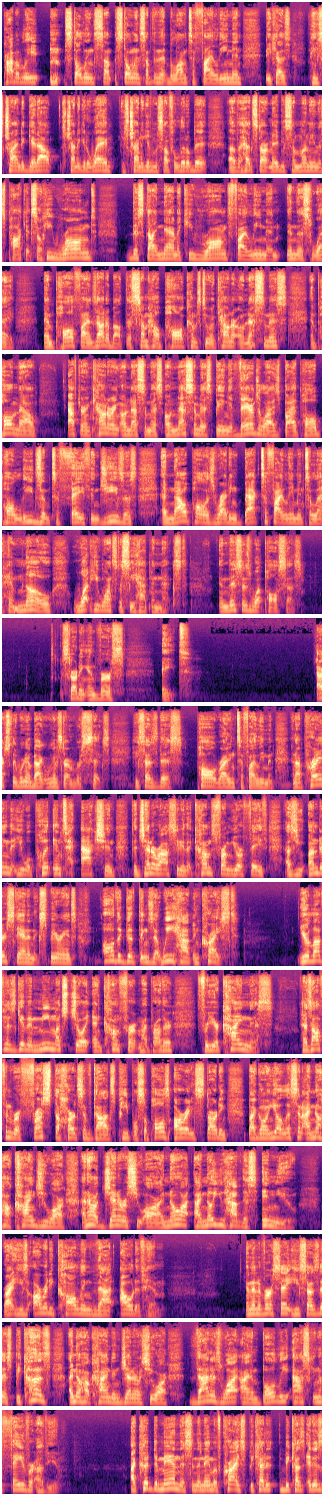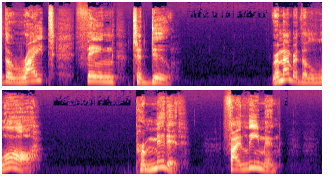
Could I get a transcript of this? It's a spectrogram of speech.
probably stolen some stolen something that belonged to Philemon because he's trying to get out, he's trying to get away, he's trying to give himself a little bit of a head start, maybe some money in his pocket. So he wronged this dynamic. He wronged Philemon in this way. And Paul finds out about this. Somehow Paul comes to encounter Onesimus, and Paul now after encountering Onesimus, Onesimus being evangelized by Paul, Paul leads him to faith in Jesus. And now Paul is writing back to Philemon to let him know what he wants to see happen next. And this is what Paul says, starting in verse 8. Actually, we're going to back, we're going to start in verse 6. He says this Paul writing to Philemon, and I'm praying that you will put into action the generosity that comes from your faith as you understand and experience all the good things that we have in Christ. Your love has given me much joy and comfort, my brother, for your kindness has often refreshed the hearts of God's people. So Paul's already starting by going, "Yo, listen, I know how kind you are and how generous you are. I know I, I know you have this in you." Right? He's already calling that out of him. And then in verse 8, he says this Because I know how kind and generous you are, that is why I am boldly asking a favor of you. I could demand this in the name of Christ because, because it is the right thing to do. Remember, the law permitted Philemon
